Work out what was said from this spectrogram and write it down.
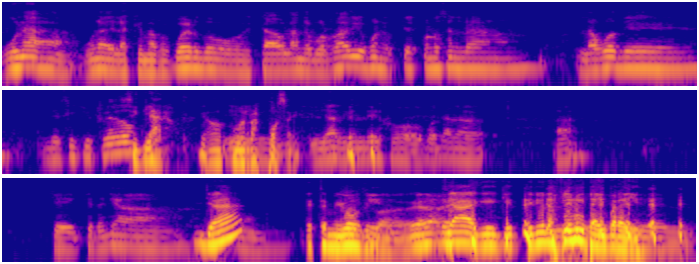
Una, una de las que me recuerdo, estaba hablando por radio. Bueno, ustedes conocen la, la voz de, de Sigifredo. Sí, claro. Vamos como Y- rasposa ahí. Y alguien le dijo la- ah, que, que tenía ¿Ya? un- Esta es mi voz, Sí, digo. claro. ¿ya? Ya, que, que tenía una flemita ahí por Y, ahí. el-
